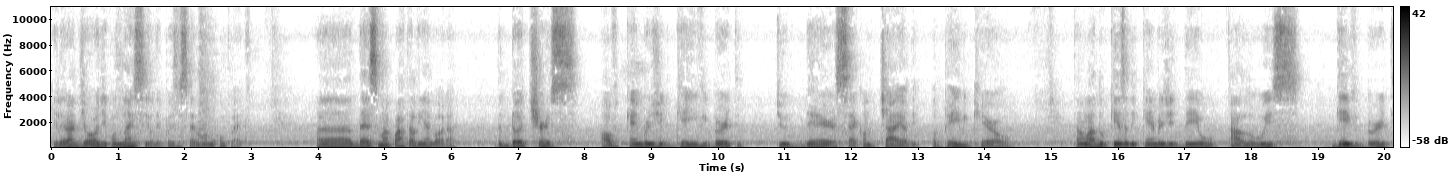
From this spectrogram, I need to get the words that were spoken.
que ele era George quando nasceu, depois disseram o nome completo. Uh, décima quarta linha agora the Duchess of Cambridge gave birth to their second child, a baby girl. Então, a Duquesa de Cambridge deu à luz, gave birth,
